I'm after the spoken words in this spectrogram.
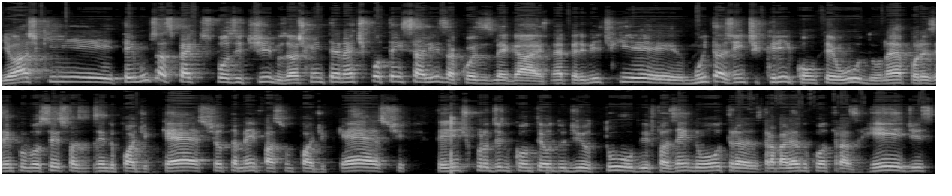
E eu acho que tem muitos aspectos positivos. Eu acho que a internet potencializa coisas legais, né? Permite que muita gente crie conteúdo, né? Por exemplo, vocês fazendo podcast, eu também faço um podcast. Tem gente produzindo conteúdo de YouTube, fazendo outras, trabalhando com outras redes.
